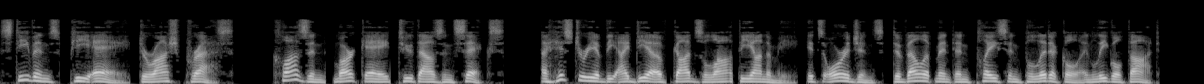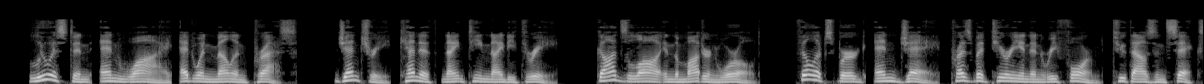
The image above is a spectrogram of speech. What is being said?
Stevens, P.A., Darash Press. Clauson, Marc A. 2006. A History of the Idea of God's Law Theonomy, Its Origins, Development and Place in Political and Legal Thought. Lewiston, N.Y., Edwin Mellen Press. Gentry, Kenneth 1993. God's Law in the Modern World. Phillipsburg, N.J., Presbyterian and Reformed, 2006.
